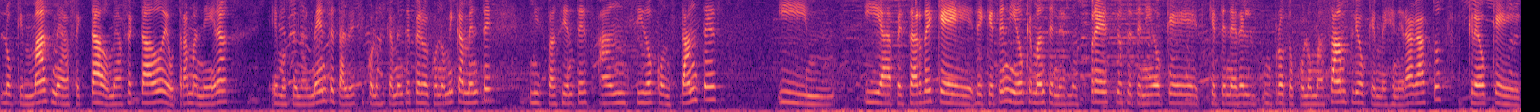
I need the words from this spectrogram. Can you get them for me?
lo que más me ha afectado, me ha afectado de otra manera emocionalmente, tal vez psicológicamente, pero económicamente mis pacientes han sido constantes y, a pesar de que, de que he tenido que mantener los precios, he tenido que, tener un protocolo más amplio que me genera gastos, creo que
